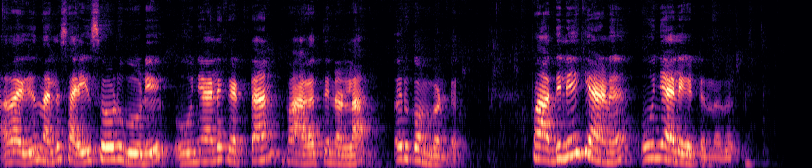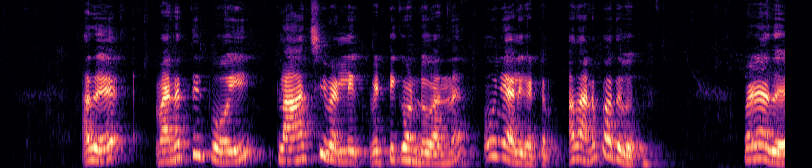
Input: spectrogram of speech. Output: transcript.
അതായത് നല്ല സൈസോട് കൂടി ഊഞ്ഞാൽ കെട്ടാൻ പാകത്തിനുള്ള ഒരു കൊമ്പുണ്ട്. അപ്പോൾ അതിലേക്കാണ് ഊഞ്ഞാൽ കെട്ടുന്നത്. അത് വനത്തിൽ പോയി പ്ലാച്ചി വെള്ളി വെട്ടിക്കൊണ്ടുവന്ന് ഊഞ്ഞാൽ കെട്ടും. അതാണ് പതിവ്. അപ്പോഴത്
